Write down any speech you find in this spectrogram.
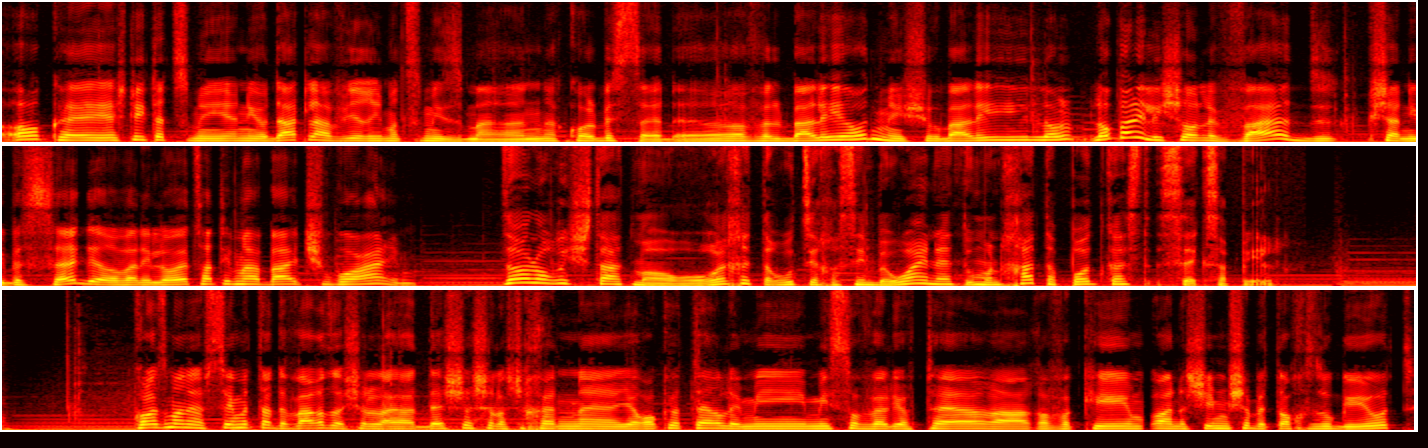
אוקיי, יש לי את עצמי, אני יודעת להעביר עם עצמי זמן, הכל בסדר, אבל בא לי עוד מישהו, בא לי, לא, לא בא לי לישון לבד כשאני בסגר, ואני לא יצאתי מהבית שבועיים. זו לא רשתת מאור, עורכת ערוץ יחסים בוויינט ומנחת הפודקאסט סקס אפיל. כל הזמן עושים את הדבר הזה של הדשא של השכן אה, ירוק יותר, למי מי סובל יותר, הרווקים או האנשים שבתוך זוגיות.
